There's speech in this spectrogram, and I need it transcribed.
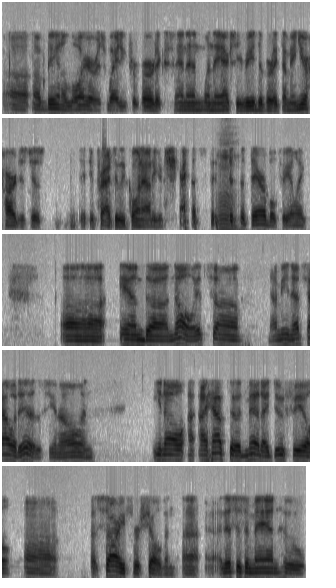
uh, of being a lawyer is waiting for verdicts, and then when they actually read the verdict, I mean, your heart is just practically going out of your chest. It's mm. just a terrible feeling. Uh, and uh, no, it's uh, I mean, that's how it is, you know. And you know, I, I have to admit, I do feel uh, sorry for Chauvin. Uh, this is a man who,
